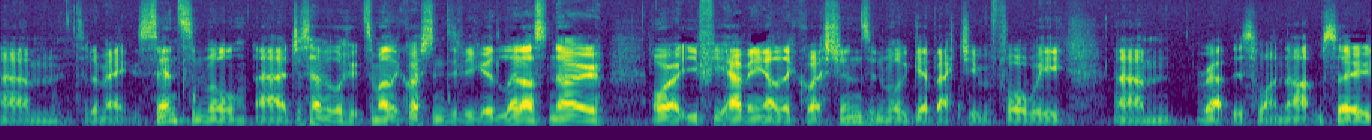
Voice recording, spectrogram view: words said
um, sort of make sense, and we'll uh, just have a look at some other questions. If you could let us know, or if you have any other questions, and we'll get back to you before we um, wrap this one up. So,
